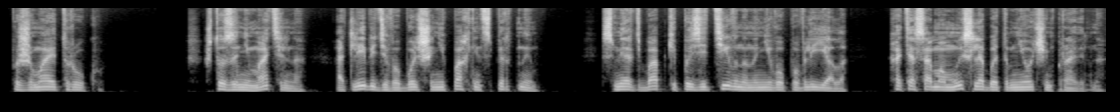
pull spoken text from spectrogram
пожимает руку. Что занимательно, от Лебедева больше не пахнет спиртным. Смерть бабки позитивно на него повлияла — хотя сама мысль об этом не очень праведна.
